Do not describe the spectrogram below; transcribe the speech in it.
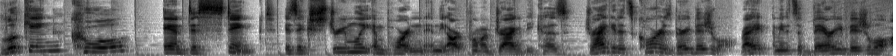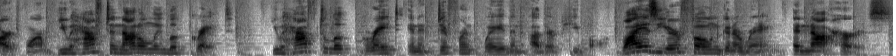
Looking cool and distinct is extremely important in the art form of drag because drag at its core is very visual, right? I mean, it's a very visual art form. You have to not only look great, you have to look great in a different way than other people. Why is your phone gonna ring and not hers?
